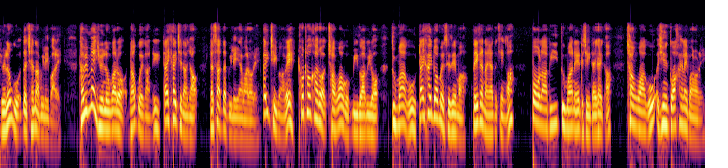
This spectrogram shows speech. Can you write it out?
ရွင်လုံကိုအသက်ချမ်းသာပေးလိုက်ပါတယ်ဒါပေမဲ့ရွင်လုံကတော့နောက်ွယ်ကနေတိုက်ခိုက်ချင်တာကြောင့်လက်ဆက်တက်ပေးလိုက်ရပါတော့တယ်အဲ့ဒီချိန်မှာပဲထောထောကတော့ခြောင်ဝါကိုမိသွားပြီးတော့သူမကိုတိုက်ခိုက်တော့မဲ့ဆဲဆဲမှာတဲကန်နာရသခင်ကပေါ်လာပြီးသူမနဲ့တစ်ချိန်တိုက်ခိုက်ကခြောင်ဝါကိုအရင်သွားခိုင်းလိုက်ပါတော့တယ်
